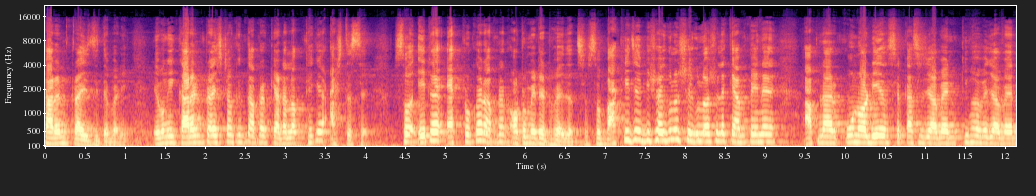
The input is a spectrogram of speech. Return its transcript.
কারেন্ট প্রাইস দিতে পারি, এবং এই কারেন্ট প্রাইসটাও কিন্তু আপনার ক্যাটালগ থেকে আসতেছে। সো এটা এক প্রকার আপনার অটোমেটেড হয়ে যাচ্ছে। সো বাকি যে বিষয়গুলো, সেগুলো আসলে ক্যাম্পেইনে আপনার কোন অডিয়েন্সের কাছে যাবেন, কীভাবে যাবেন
